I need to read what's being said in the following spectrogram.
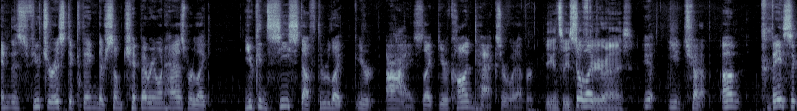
in this futuristic thing, there's some chip everyone has where like. You can see stuff through like your eyes, like your contacts or whatever. You can see So, stuff like- through your eyes. You, you shut up. Um, basic.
